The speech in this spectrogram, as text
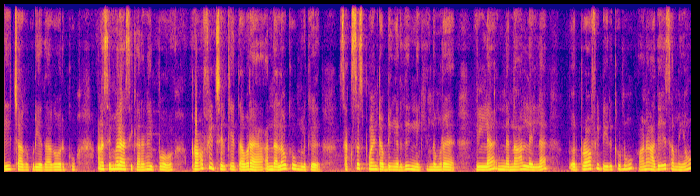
ரீச் ஆகக்கூடியதாக இருக்கும். ஆனால் சிம்மராசிக்காரங்க இப்போது ப்ராஃபிட்ஸ் இருக்கே தவிர அந்த அளவுக்கு உங்களுக்கு சக்ஸஸ் பாயிண்ட் அப்படிங்கிறது இன்றைக்கி இந்த முறை இல்லை இந்த நாளில் இல்லை. ஒரு ப்ராஃபிட் இருக்கணும். ஆனால் அதே சமயம்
